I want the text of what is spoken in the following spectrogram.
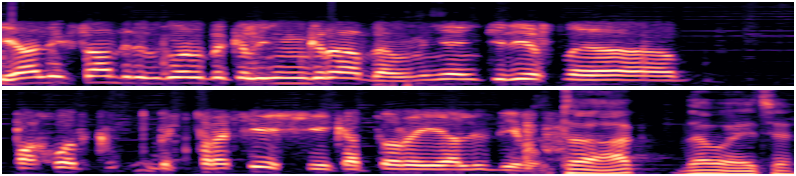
Я Александр из города Калининграда. У меня интересная поход к, к профессии, которую я любил. Так, давайте,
